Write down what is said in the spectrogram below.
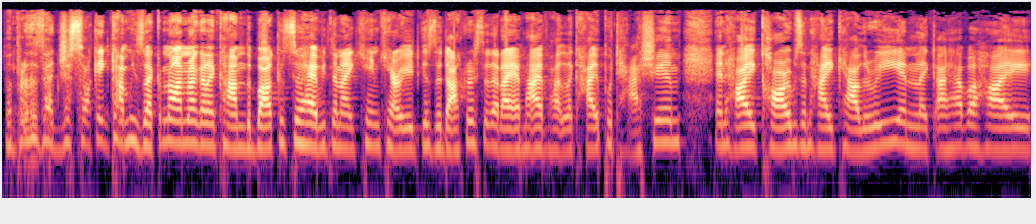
My brother's like, Just fucking come. He's like, No, I'm not going to come. The box is so heavy that I can't carry it because the doctor said that I have, like high potassium and high carbs and high calorie. And like I have a high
